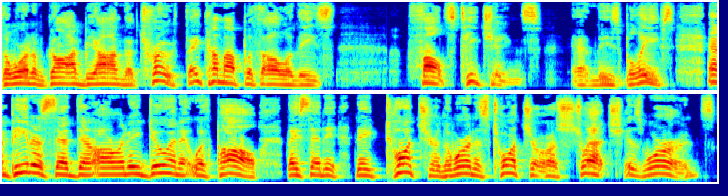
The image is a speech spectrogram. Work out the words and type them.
the Word of God beyond the truth. They come up with all of these false teachings and these beliefs. And Peter said they're already doing it with Paul. They said they torture, the word is torture or stretch his words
